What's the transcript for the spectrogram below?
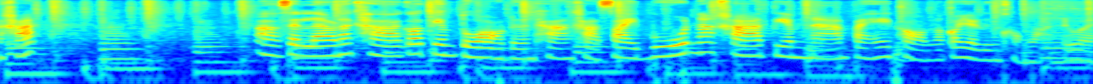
นะคะอ่าเสร็จแล้วนะคะก็เตรียมตัวออกเดินทางค่ะ ใส่บูทนะคะ เตรียมน้ำไปให้พร้อมแล้วก็อย่าลืมของหวานด้วย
